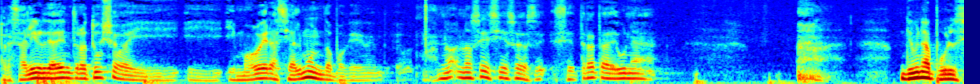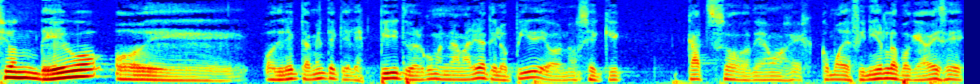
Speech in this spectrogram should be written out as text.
para salir de adentro tuyo y, mover hacia el mundo, porque no, no sé si eso se, trata de una de una pulsión de ego o de o directamente que el espíritu de alguna manera te lo pide o no sé qué cazzo, digamos, es cómo definirlo, porque a veces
